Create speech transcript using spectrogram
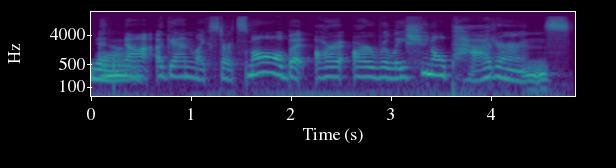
yeah. And not again like start small, but our our relational patterns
